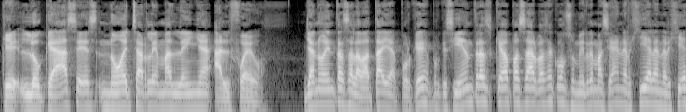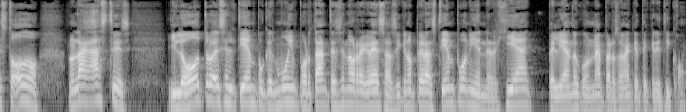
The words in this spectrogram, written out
que lo que hace es no echarle más leña al fuego. Ya no entras a la batalla. ¿Por qué? Porque si entras, ¿qué va a pasar? Vas a consumir demasiada energía. La energía es todo. No la gastes. Y lo otro es el tiempo, que es muy importante, ese no regresa, así que no pierdas tiempo ni energía peleando con una persona que te criticó.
